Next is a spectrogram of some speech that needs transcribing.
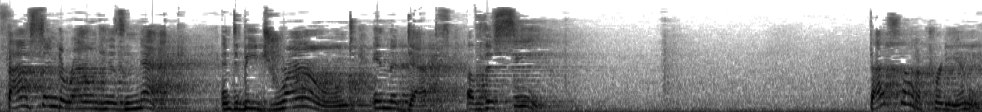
fastened around his neck and to be drowned in the depth of the sea. That's not a pretty image.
